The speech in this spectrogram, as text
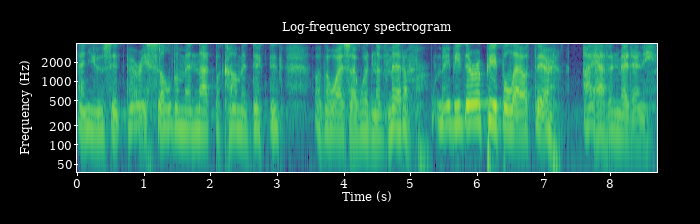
and use it very seldom and not become addicted. Otherwise, I wouldn't have met them. Maybe there are people out there. I haven't met any.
